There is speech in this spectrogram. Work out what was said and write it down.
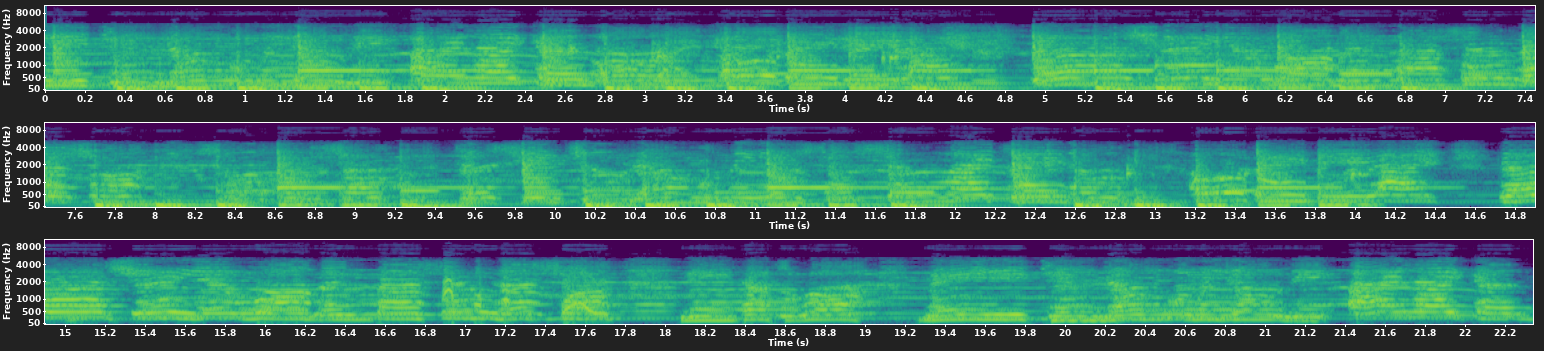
一天让我们用你爱来感动。Oh baby，爱的宣言我们大声的说，说放手的星球让我们用笑声来推动。Oh baby，爱的宣言我们大声的说，你带着我，每一天让我们用你爱来感。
